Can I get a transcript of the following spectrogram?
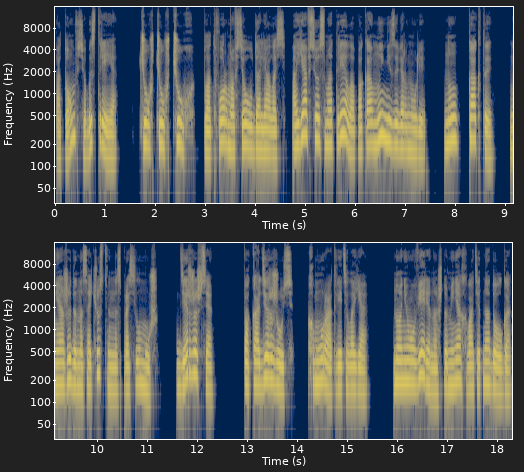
потом все быстрее. Чух-чух-чух, платформа все удалялась, а я все смотрела, пока мы не завернули. «Ну, как ты?» – неожиданно сочувственно спросил муж. «Держишься?» «Пока держусь», – хмуро ответила я. «Но не уверена, что меня хватит надолго.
